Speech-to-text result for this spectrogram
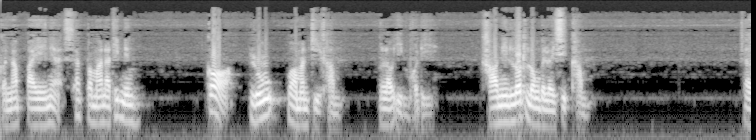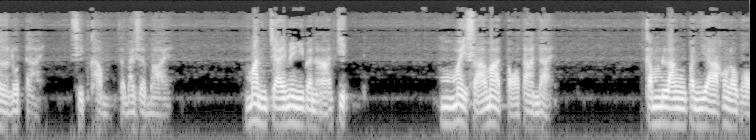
ก็นับไปเนี่ย สักประมาณอาทิตย์หนึ่งก็รู้ว่ามันกี่คำเราอิ่มพอดี คราวนี้ลดลงไปเลยสิบคำเออ ลดได้สิบคำสบายสบาย มั่นใจไม่มีปัญหาจิต ไม่สามารถต่อต้านได้กำลังปัญญาของเราพอ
